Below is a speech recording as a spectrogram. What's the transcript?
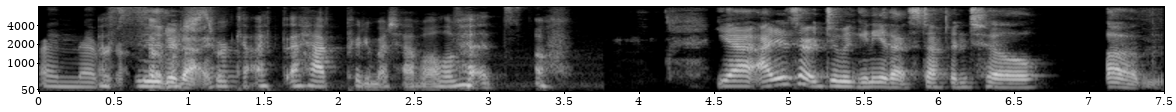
I never got So Neither much did I. store co- I, I have pretty much have all of it so. Yeah, I didn't start doing any of that stuff until um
